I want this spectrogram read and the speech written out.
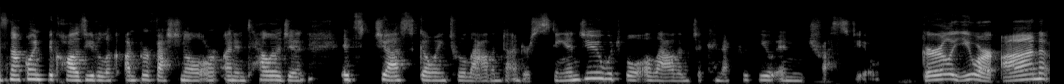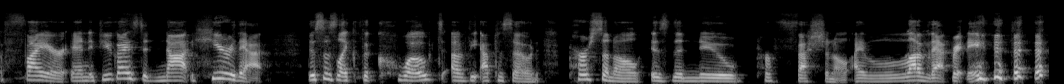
it's not going to cause you to look unprofessional or unintelligent. It's just going to allow them to understand you, which will allow them to connect with you and trust you. Girl, you are on fire. And if you guys did not hear that, this is like the quote of the episode personal is the new professional. I love that, Brittany.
